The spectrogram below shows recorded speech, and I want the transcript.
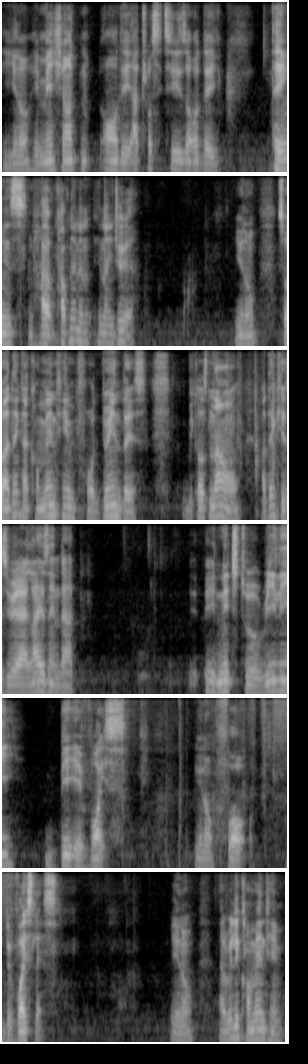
you know he mentioned all the atrocities all the things ha- happening in, in Nigeria. You know, so I think I commend him for doing this because now I think he's realizing that he needs to really be a voice, you know, for the voiceless. You know, I really commend him.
